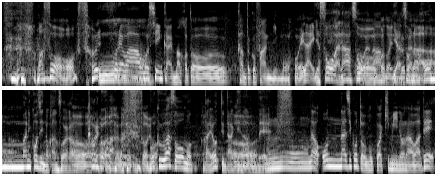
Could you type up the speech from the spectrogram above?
あそう？それうん。それはもう新海誠監督ファンにもえらい。いやそうやなそうやな。ことになるから。ほんまに個人の感想やから。これは。僕はそう思ったよっていうだけなんう。でーん。だから同じことを僕は「君の名は」で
